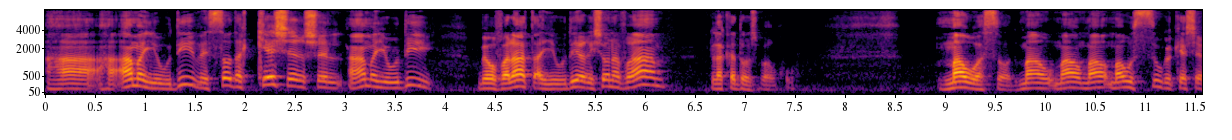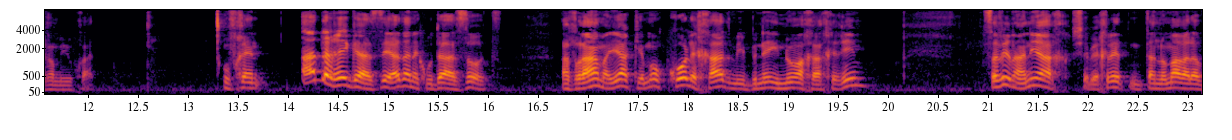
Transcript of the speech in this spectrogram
העם היהודי וסוד הקשר של העם היהודי בהובלת היהודי הראשון אברהם לקדוש ברוך הוא. מהו הסוד? מהו, מהו, מהו, מהו סוג הקשר המיוחד? ובכן, עד הרגע הזה, עד הנקודה הזאת, אברהם היה כמו כל אחד מבני נוח האחרים. סביר להניח שבהחלט ניתן לומר עליו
